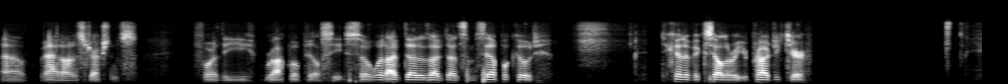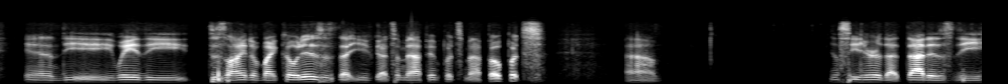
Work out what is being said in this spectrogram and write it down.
uh, add-on instructions for the Rockwell PLC. So what I've done is I've done some sample code to kind of accelerate your project here. And the way the design of my code is, is that you've got some map inputs, map outputs. Um, you'll see here that that is the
